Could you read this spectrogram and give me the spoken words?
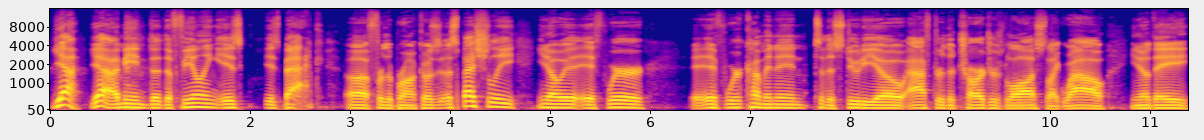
Yeah, yeah. I mean, the the feeling is is back uh, for the Broncos, especially you know if we're if we're coming into the studio after the Chargers lost, like wow, you know they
